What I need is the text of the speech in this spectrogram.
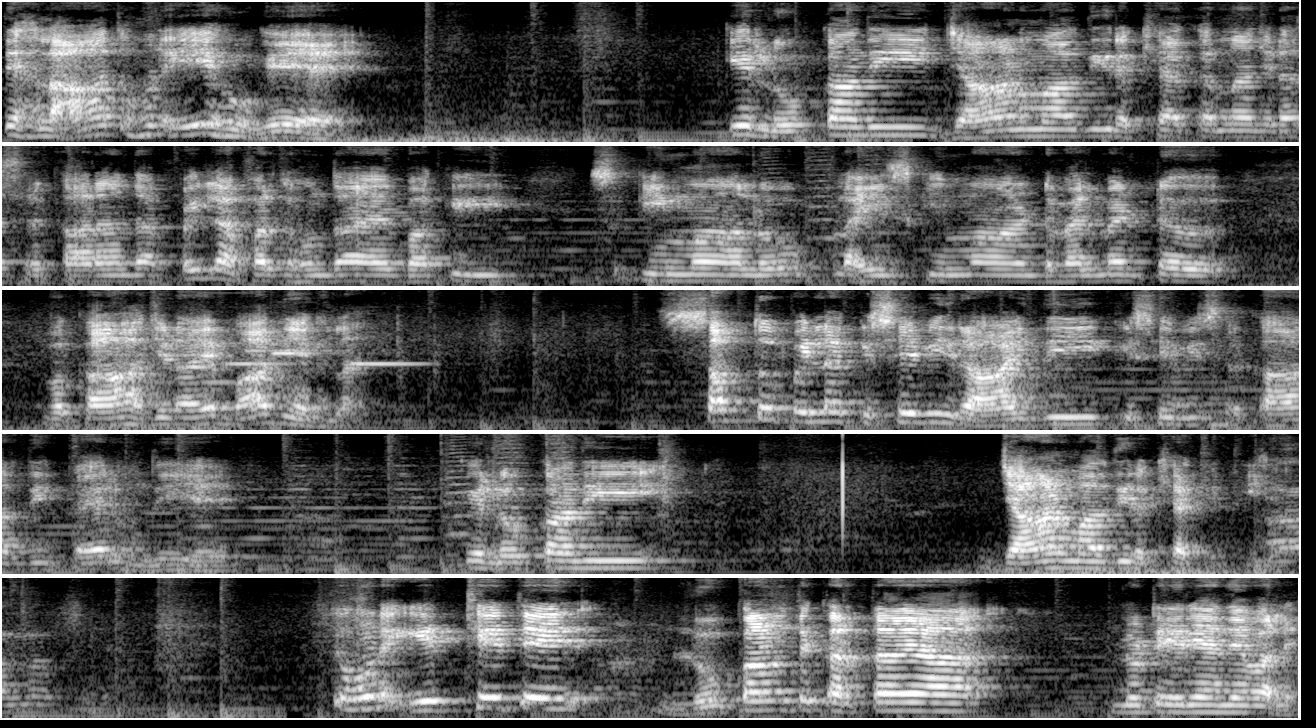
ਤੇ ਹਾਲਾਤ ਹੁਣ ਇਹ ਹੋ ਗਏ ਐ ਕਿ ਲੋਕਾਂ ਦੀ ਜਾਨ ਮਾਲ ਦੀ ਰੱਖਿਆ ਕਰਨਾ ਜਿਹੜਾ ਸਰਕਾਰਾਂ ਦਾ ਪਹਿਲਾ ਫਰਜ਼ ਹੁੰਦਾ ਹੈ, ਬਾਕੀ ਸਕੀਮਾਂ, ਲੋਕ ਭਲਾਈ ਸਕੀਮਾਂ ਡਿਵੈਲਪਮੈਂਟ ਵਿਕਾਸ ਜਿਹੜਾ ਇਹ ਬਾਅਦ ਦੀਆਂ ਗੱਲਾਂ ਸਭ ਤੋਂ ਪਹਿਲਾਂ ਕਿਸੇ ਵੀ ਰਾਜ ਦੀ, ਕਿਸੇ ਵੀ ਸਰਕਾਰ ਦੀ ਪਹਿਲ ਹੁੰਦੀ ਹੈ ਕਿ ਲੋਕਾਂ ਦੀ ਜਾਨ ਮਾਲ ਦੀ ਰੱਖਿਆ ਕੀਤੀ ਜਾਵੇ। ਤੇ ਹੁਣ ਇੱਥੇ ਤੇ ਲੋਕਾਂ ਨੂੰ ਤੇ ਕਰਤਾ ਆ ਲੁਟੇਰਿਆਂ ਦੇ ਹਵਾਲੇ।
